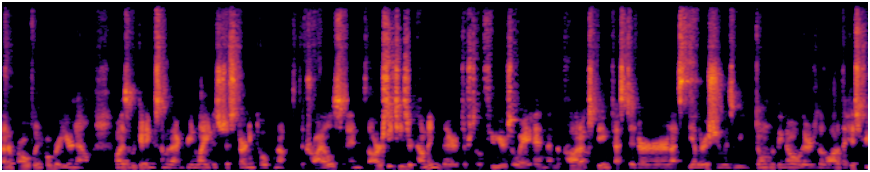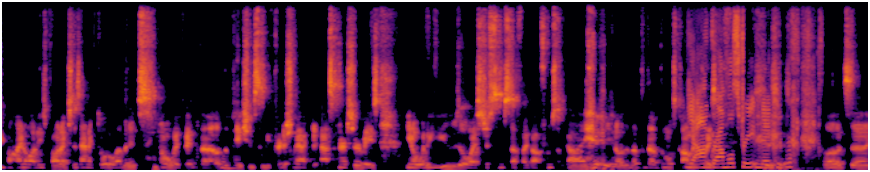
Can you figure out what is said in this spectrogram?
better probably over a year now. As we're getting some of that green light, is just starting to open up the trials, and the RCTs are coming. They're they're still a few years away, and then the products being tested are that's the other issue is we don't really know. There's a lot of the history behind a lot of these products is anecdotal evidence. You know, if, if the, mm-hmm. the patients that we've traditionally asked in our surveys you know, what do you use? Oh, it's just some stuff I got from some guy. you know, the, the, the, most common. Yeah, on Granville Street in Vancouver. well, it's uh,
